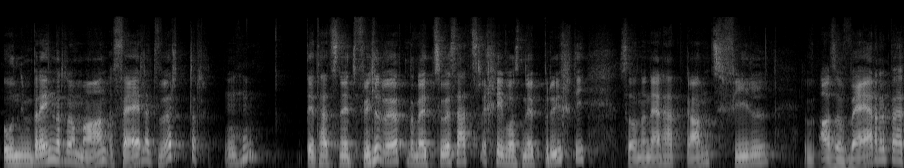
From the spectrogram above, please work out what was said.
Und im Brenner-Roman fehlen Wörter. Mhm. Dort hat es nicht viele Wörter, nicht zusätzliche, die es nicht bräuchte, sondern er hat ganz viel, also Verben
